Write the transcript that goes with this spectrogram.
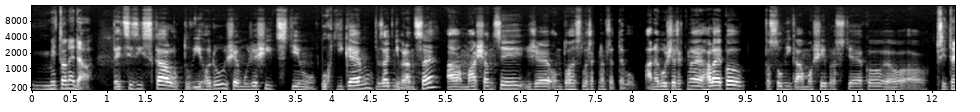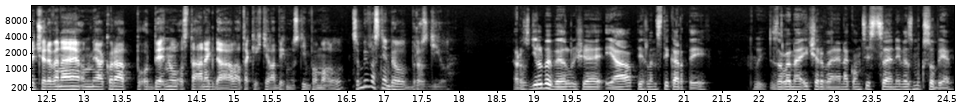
mi to nedá. teď si získal tu výhodu, že můžeš jít s tím puchtíkem k zadní brance a má šanci, že on to heslo řekne před tebou. A nebo že řekne, hele, jako to jsou mý kámoši prostě jako, jo, a Při té červené on mi akorát odběhnul o stánek dál a taky chtěl, abych mu s tím pomohl. Co by vlastně byl rozdíl? Rozdíl by byl, že já tyhle ty karty, zelené i červené, na konci scény vezmu k sobě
